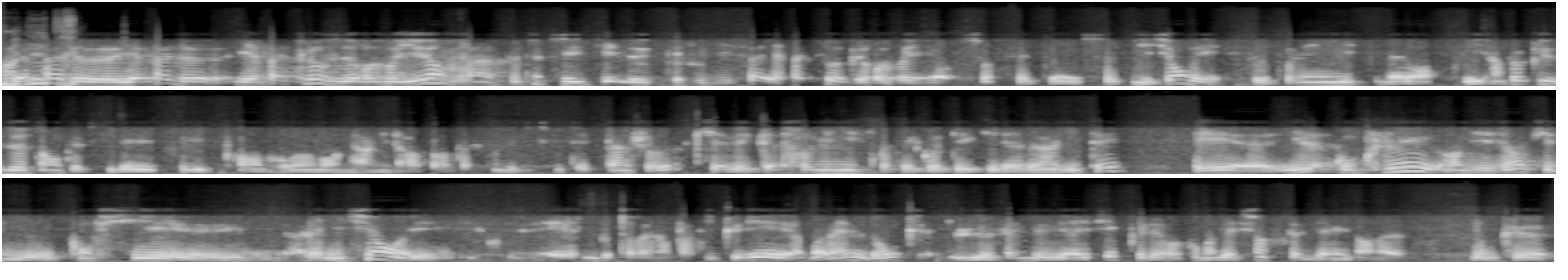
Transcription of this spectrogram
Il n'y a, a, pas de clause de revoyure. Enfin, peut-être c'est utile que je vous dise ça. Il n'y a pas de clause de revoyure sur cette, euh, cette mission, mais le Premier ministre d'avoir pris un peu plus de temps que ce qu'il avait prévu de prendre au moment où on a remis le rapport parce qu'on a discuté de plein de choses, qu'il y avait quatre ministres à ses côtés qu'il avait invités, et euh, il a conclu en disant qu'il me confiait euh, à la mission, et, et en particulier, à moi-même, donc, le fait de vérifier que les recommandations seraient bien mises en œuvre. Donc, euh,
